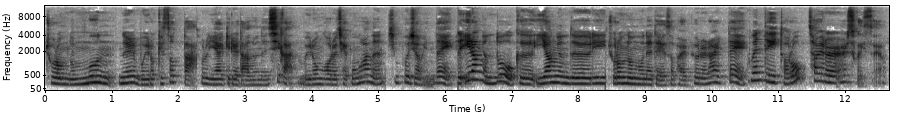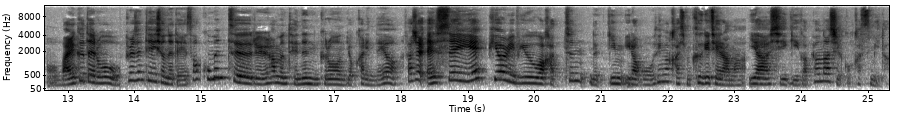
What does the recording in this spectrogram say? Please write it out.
졸업 논문을 뭐 이렇게 썼다 서로 이야기를 나누는 시간 뭐 이런 거를 제공하는 심포지엄인데 1학년도 그 2학년 들이 졸업 논문에 대해서 발표를 할 때 commentator로 참여를 할 수가 있어요. 어, 말 그대로 프레젠테이션에 대해서 코멘트를 하면 되는 그런 역할인데요. 사실 에세이의 peer review와 같은 느낌이라고 생각하시면 그게 제일 아마 이해하시기가 편하실 것 같습니다.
